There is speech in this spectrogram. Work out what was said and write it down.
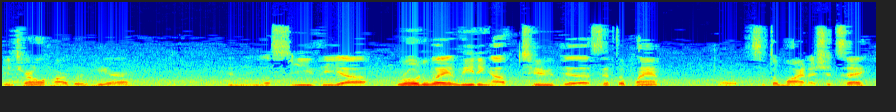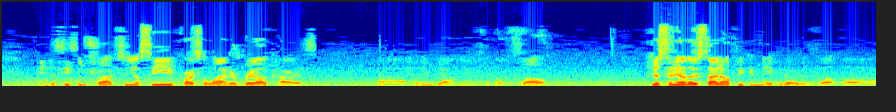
internal harbor here, and then you'll see the uh, roadway leading up to the Sifto plant, or Sifto mine, I should say, and you'll see some trucks, and you'll see, of course, a line of rail cars heading down there to Lake Salt. Just on the other side, I don't know if you can make it out, is, uh,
